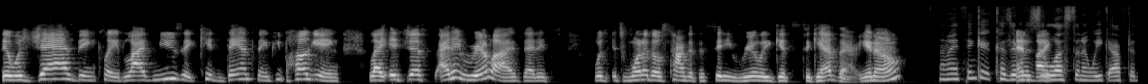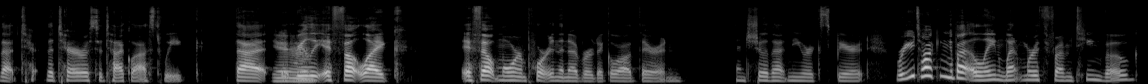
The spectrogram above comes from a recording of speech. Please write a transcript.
there was jazz being played, live music, kids dancing, people hugging. Like it just. I didn't realize that it's was it's one of those times that the city really gets together. You know. And I think it because it and was like, less than a week after that ter- the terrorist attack last week that yeah. it really it felt like it felt more important than ever to go out there and and show that New York spirit. Were you talking about Elaine Welteroth from Teen Vogue?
